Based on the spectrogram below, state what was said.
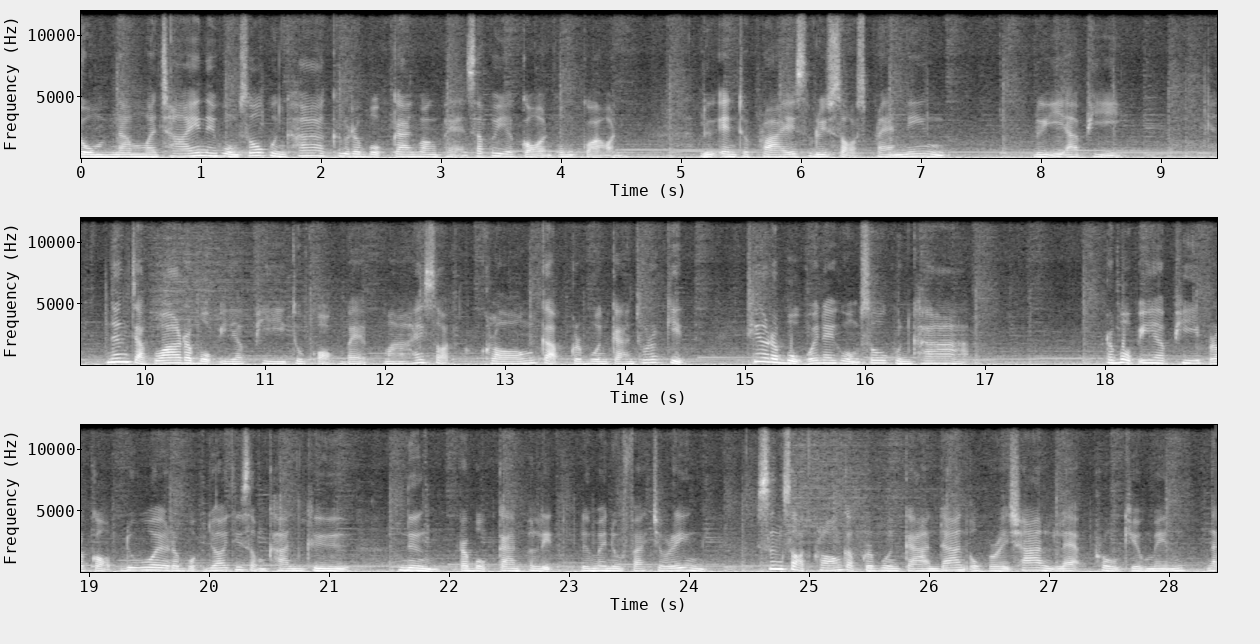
ยมนำมาใช้ในห่วงโซ่คุณค่า คือระบบการวางแผนทรัพยากรองค์กร หรือ Enterprise Resource Planning หรือ ERP เนื่องจากว่าระบบ ERP ถูกออกแบบมาให้สอดคล้องกับกระบวนการธุรกิจ ที่ระบุไว้ในห่วงโซ่คุณค่า ระบบ ERP ประกอบด้วยระบบย่อยที่สำคัญคือ 1. ระบบการผลิตหรือ manufacturing ซึ่งสอดคล้องกับกระบวนการด้าน operation และ procurement ใน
